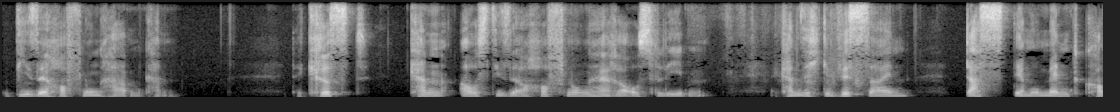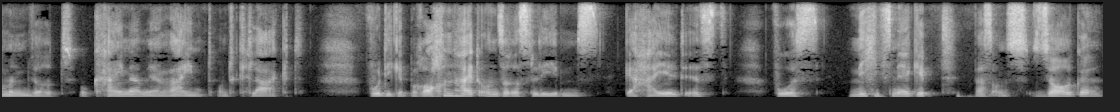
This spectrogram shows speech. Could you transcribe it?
diese Hoffnung haben kann. Der Christ kann aus dieser Hoffnung heraus leben. Er kann sich gewiss sein, dass der Moment kommen wird, wo keiner mehr weint und klagt, wo die Gebrochenheit unseres Lebens geheilt ist wo es nichts mehr gibt, was uns Sorge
